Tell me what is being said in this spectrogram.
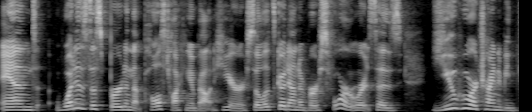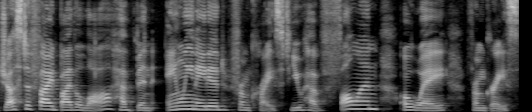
And what is this burden that Paul's talking about here? So let's go down to verse 4 where it says, you who are trying to be justified by the law have been alienated from Christ. You have fallen away from grace.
